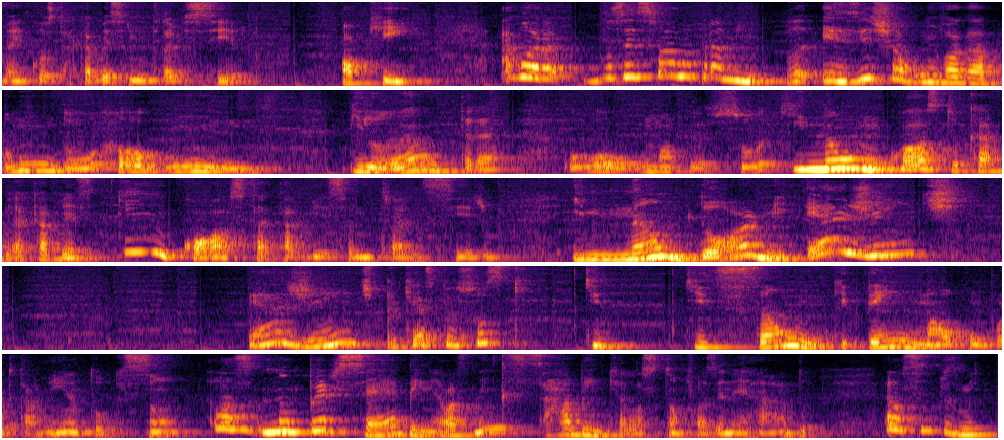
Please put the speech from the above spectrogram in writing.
vai encostar a cabeça no travesseiro. Ok. Agora, vocês falam para mim, existe algum vagabundo, algum pilantra ou alguma pessoa que não encosta a cabeça? Quem encosta a cabeça no travesseiro e não dorme é a gente. É a gente, porque as pessoas que, que que são, que têm um mau comportamento, ou que são, elas não percebem, elas nem sabem que elas estão fazendo errado. Elas simplesmente,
